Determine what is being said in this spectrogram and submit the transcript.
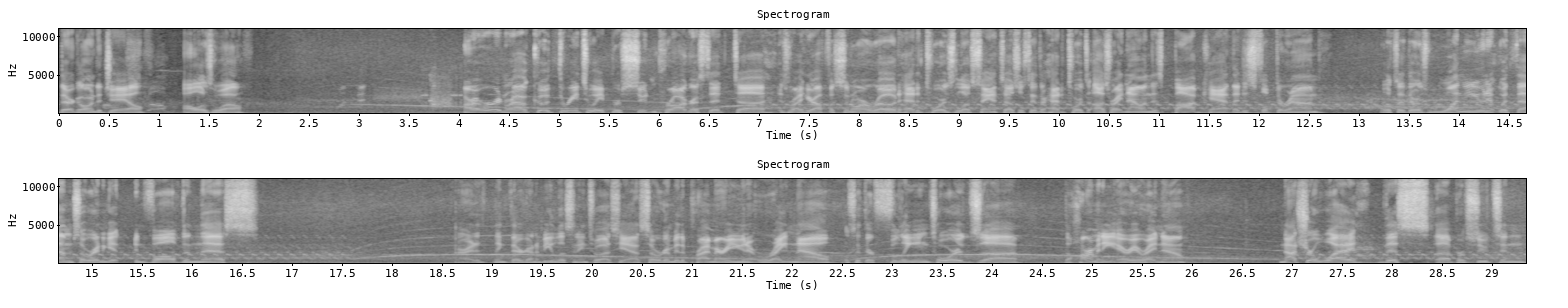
they're going to jail. All is well. All right, we're in route code three to a pursuit in progress that uh, is right here off of Sonora Road, headed towards Los Santos. Looks like they're headed towards us right now in this Bobcat that just flipped around. Looks like there was one unit with them, so we're gonna get involved in this. All right, I think they're gonna be listening to us. Yeah, so we're gonna be the primary unit right now. Looks like they're fleeing towards uh, the Harmony area right now. Not sure why this uh, pursuit's in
